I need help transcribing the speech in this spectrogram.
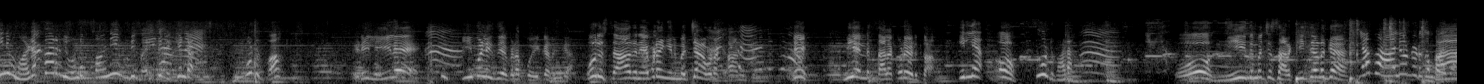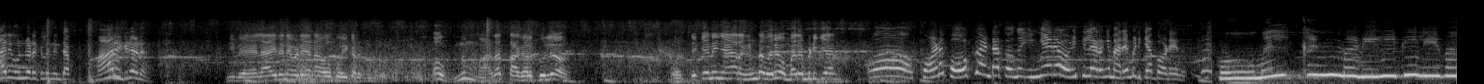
ഇനി മഴപ്പാറിലുണ്ട് പനിയും കൂടി വരുത്തി വെക്കണ്ട ഇങ്ങോട്ട് വാ. എടി ലീലേ ഇവൾ ഇത് എവിടെ പോയി കിടക്കുക? ഒരു സാധനം എവിടെങ്കിലും വെച്ചാ അവിടെ കാണിക്കും. നീ എന്റെ തലക്കൂടെ എടുത്താ. ഇല്ല ഓ. ഇങ്ങോട്ട് വാടാ. ഓ നീ ഇത് വെച്ച് സർക്കിട്ട് കിടക്ക പാൽ കൊണ്ടെടുക്കല നിന്റെ മാറി ഇവിടെയാണ്. നീ വേലായുധൻ എവിടെയാണ് അവ പോയി കിടക്കുന്നത്? ഓ ഇന്നും മഴ തകർക്കുല്ലോ ഒറ്റയ്ക്കനെ ഞാൻ ഇറങ്ങണ്ട വരും മരം പിടിക്കാൻ. ഓ പോണ പോക്ക് കണ്ടാ തോന്നുന്നു ഒഴുക്കിൽ ഇറങ്ങി മരം പിടിക്കാൻ പോണേന്ന്. ഓമൽ കൺമണി ഇതിലെ വാ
